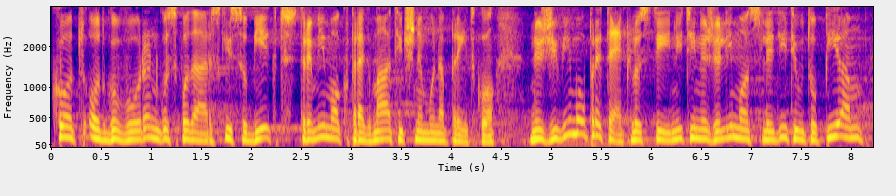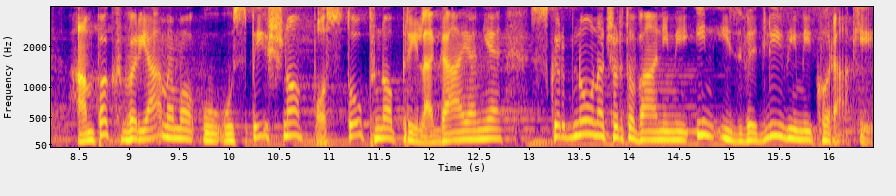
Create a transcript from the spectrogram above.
Kot odgovoren gospodarski subjekt stremimo k pragmatičnemu napredku. Ne živimo v preteklosti, niti ne želimo slediti utopijam, ampak verjamemo v uspešno, postopno prilagajanje s skrbno načrtovanimi in izvedljivimi koraki.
